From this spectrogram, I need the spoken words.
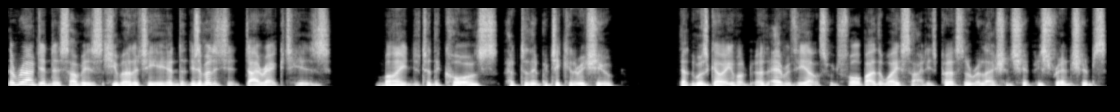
the roundedness of his humanity and his ability to direct his mind to the cause and to the particular issue that was going on, and everything else would fall by the wayside his personal relationship, his friendships,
